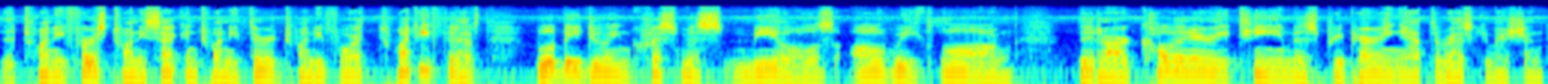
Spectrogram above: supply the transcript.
the 21st, 22nd, 23rd, 24th, 25th, we'll be doing Christmas meals all week long that our culinary team is preparing at the rescue mission,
